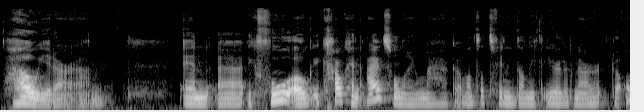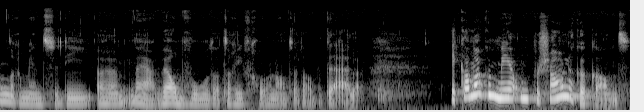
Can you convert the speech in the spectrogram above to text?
Hou je daaraan. En uh, ik voel ook, ik ga ook geen uitzondering maken, want dat vind ik dan niet eerlijk naar de andere mensen die um, nou ja, wel bijvoorbeeld dat tarief gewoon altijd al betalen. Ik kan ook een meer onpersoonlijke kant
